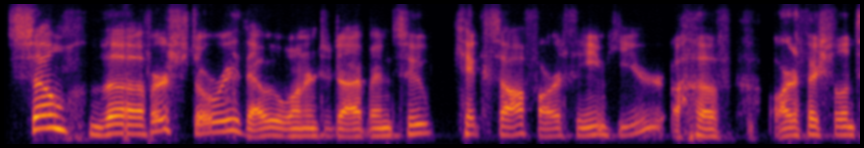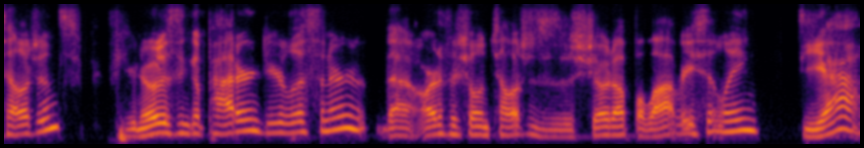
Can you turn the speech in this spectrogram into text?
So, the first story that we wanted to dive into kicks off our theme here of artificial intelligence. If you're noticing a pattern, dear listener, that artificial intelligence has showed up a lot recently yeah,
